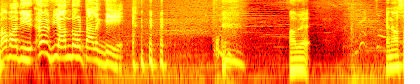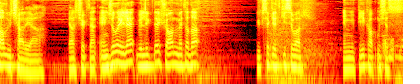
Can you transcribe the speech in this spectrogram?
Baba diyor öf yandı ortalık diye. Abi fenasal bir çar ya. Gerçekten Angela ile birlikte şu an metada yüksek etkisi var. MVP'yi kapmışız.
